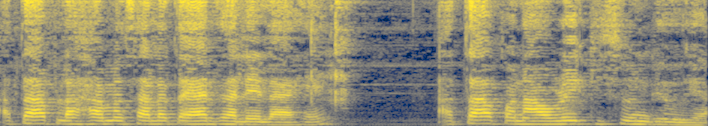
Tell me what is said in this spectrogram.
आता आपला हा मसाला तयार झालेला आहे. आता आपण आवळे किसून घेऊया.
